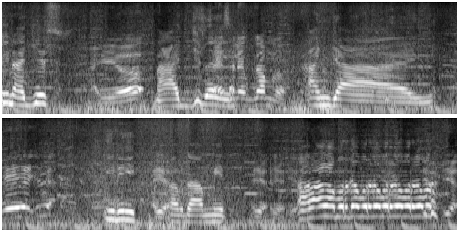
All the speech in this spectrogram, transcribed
ih najis. Ayo. Najis Saya eh. selebgram loh. Anjay. Iya iya iya. Ini Ayo. Iya iya iya. Alah, kabur kabur kabur kabur kabur. Iya.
